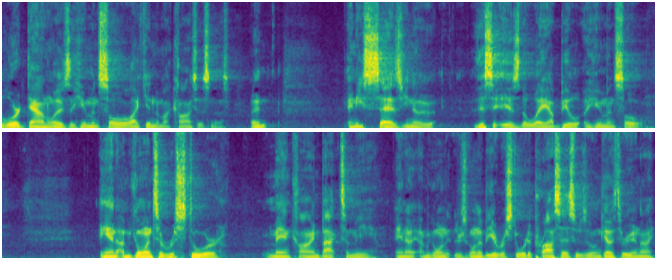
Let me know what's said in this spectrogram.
Lord downloads the human soul like into my consciousness, and and he says, you know, this is the way I built a human soul. And I'm going to restore mankind back to me. And I, am going, there's going to be a restorative process we're going to go through. And I,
